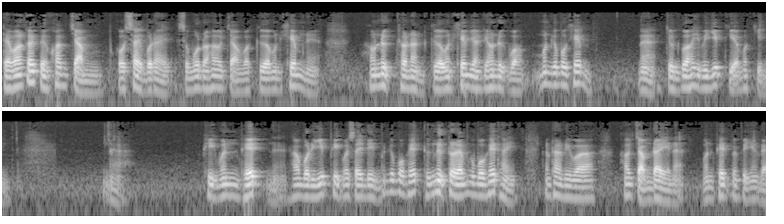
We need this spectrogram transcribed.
แต่ว่าก็เป็นความจำ เขาใส่บ่ได้สมมุติว่าเขาจำว่าเกลือมันเข้มเนี่ยเขานึกเท่านั้นเกลือมันเข้มอย่างที่เขานึกว่ามันก็บ่เข้มนะจนกว่าเขาจะไปยิบเกลือมากินนะพริกมันเผ็ดนะถ้าบริยิบพริกมาใส่ดิน มันก็บ่เผ็ดถึงนึกเท่าไรมันก็บ่เผ็ดให้ทั้งทั้งที่ว่าเขาจำได้นะมันเผ็ดมันเป็นยังไง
